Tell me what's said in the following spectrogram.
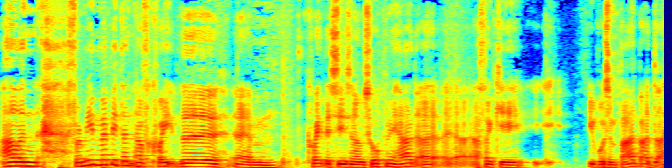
Allen, for me, maybe didn't have quite the um, quite the season I was hoping he had. I, I think he he wasn't bad, but I,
